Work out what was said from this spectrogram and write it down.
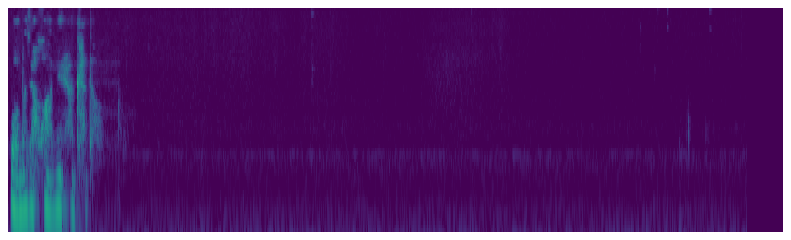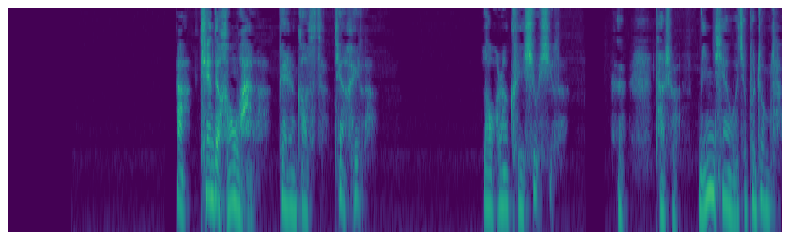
我们在画面上看到。啊，天都很晚了，别人告诉他天黑了，老和尚可以休息了。他说明天我就不种了。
